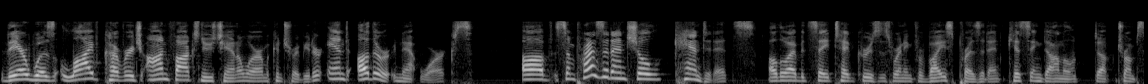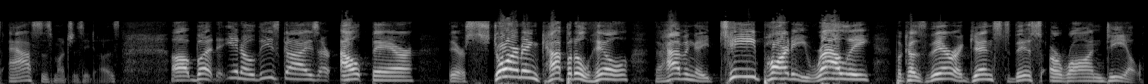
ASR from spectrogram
there was live coverage on Fox News Channel, where I'm a contributor, and other networks of some presidential candidates, although I would say Ted Cruz is running for vice president, kissing Donald Trump's ass as much as he does. Uh, but, you know, these guys are out there. They're storming Capitol Hill. They're having a Tea Party rally because they're against this Iran deal.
